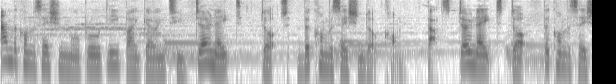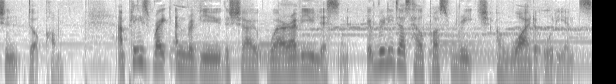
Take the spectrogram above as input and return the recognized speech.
and the conversation more broadly by going to donate.theconversation.com. That's donate.theconversation.com. And please rate and review the show wherever you listen. It really does help us reach a wider audience.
